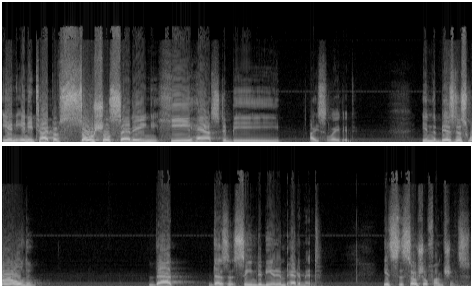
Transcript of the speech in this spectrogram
in any type of social setting, he has to be isolated. In the business world, that doesn't seem to be an impediment. It's the social functions.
